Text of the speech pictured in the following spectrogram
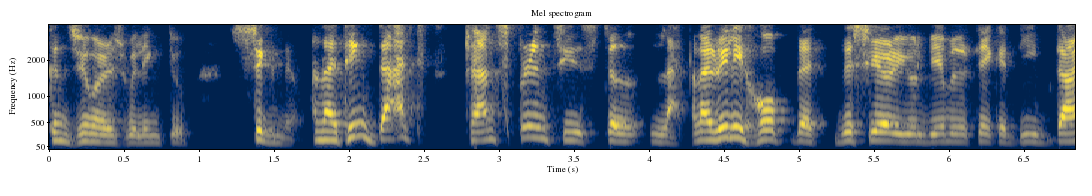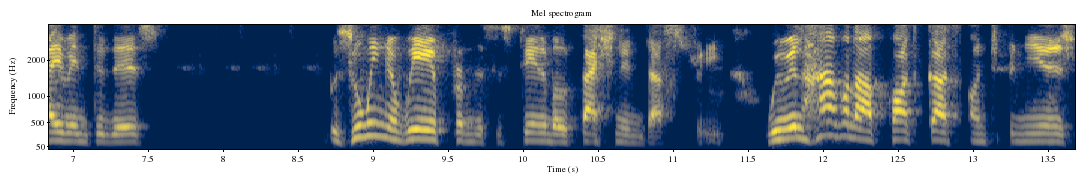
consumer is willing to signal. And I think that transparency is still lacking. And I really hope that this year you'll be able to take a deep dive into this. Zooming away from the sustainable fashion industry, we will have on our podcast entrepreneurs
